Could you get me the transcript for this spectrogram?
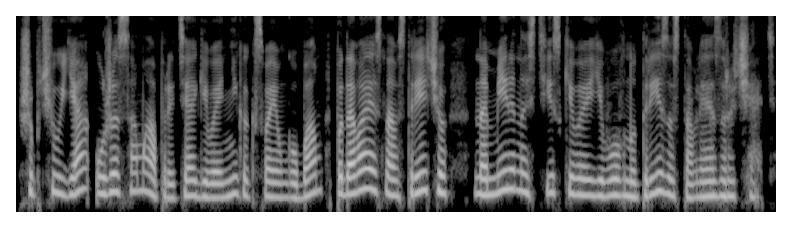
Шепчу я, уже сама притягивая Ника к своим губам, подаваясь навстречу, намеренно стискивая его внутри, заставляя зарычать.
